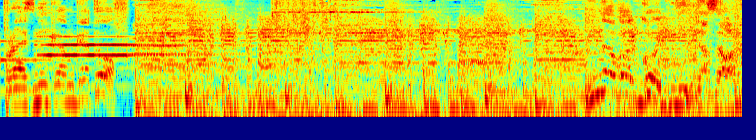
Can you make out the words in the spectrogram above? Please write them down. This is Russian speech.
К праздникам готов. Новогодний дозор.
